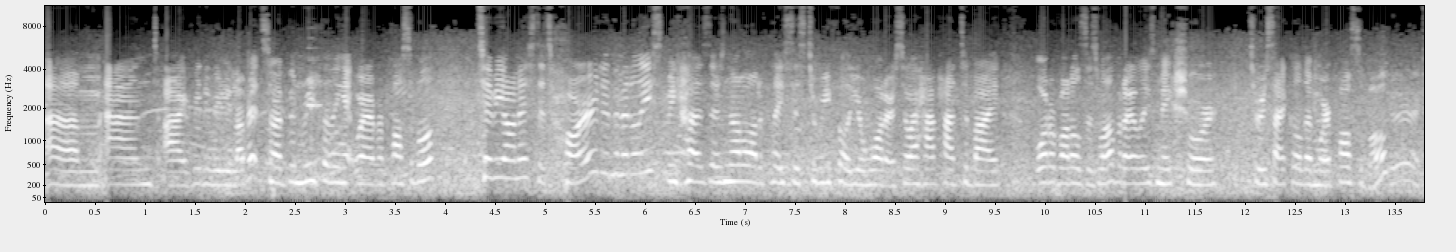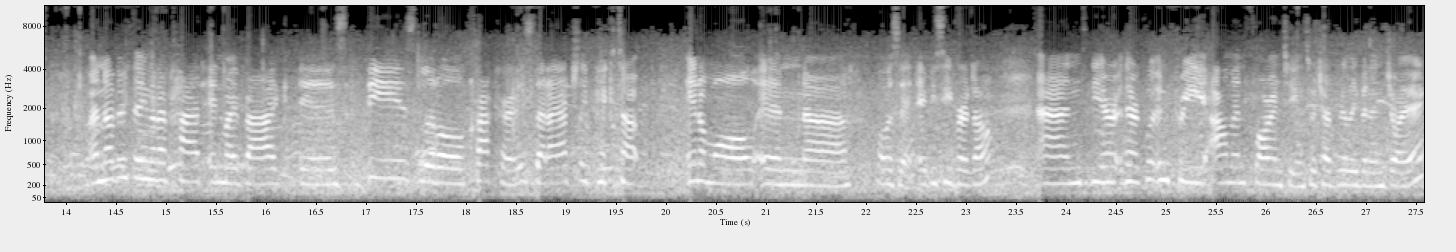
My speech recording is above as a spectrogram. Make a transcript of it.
um, and I really, really love it. So I've been refilling it wherever possible. To be honest, it's hard in the Middle East because there's not a lot of places to refill your water. So I have had to buy water bottles as well, but I always make sure to recycle them where possible. Another thing that I've had in my bag is these little crackers that I actually picked up in a mall in, uh, what was it, ABC Verdun. And they're, they're gluten-free almond Florentines, which I've really been enjoying.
